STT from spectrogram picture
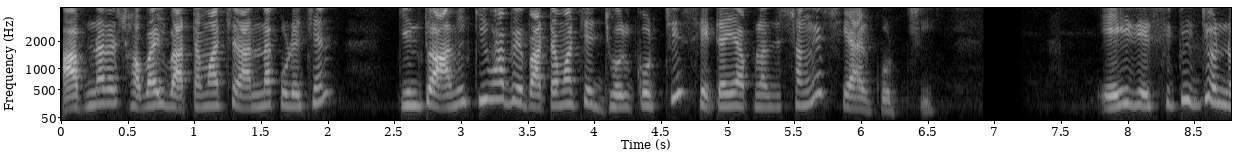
আপনারা সবাই বাটা মাছ রান্না করেছেন। কিন্তু আমি কীভাবে বাটা মাছের ঝোল করছি সেটাই আপনাদের সঙ্গে শেয়ার করছি। এই রেসিপির জন্য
